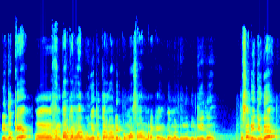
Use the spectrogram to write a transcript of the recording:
dia tuh kayak menghantarkan lagunya tuh karena dari permasalahan mereka yang zaman dulu-dulu itu. Terus ada juga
